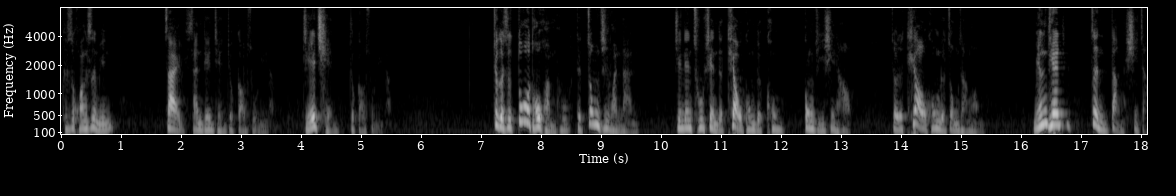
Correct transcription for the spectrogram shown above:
可是黄世明在三天前就告诉你了，节前就告诉你了，这个是多头反扑的终极反弹。今天出现的跳空的空。攻击信号叫做跳空的中长红，明天震荡细涨，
